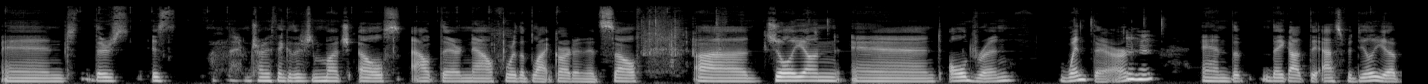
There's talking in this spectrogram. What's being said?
and there's is I'm trying to think if there's much else out there now for the Black Garden itself. Uh, Julian and Aldrin went there, Mhm. and the they got the Asphodelia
